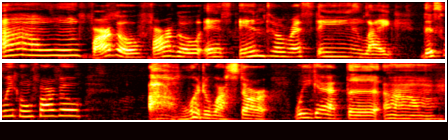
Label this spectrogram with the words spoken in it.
Um, Fargo. Fargo is interesting. Like this week on Fargo, oh, where do I start? We got the um,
